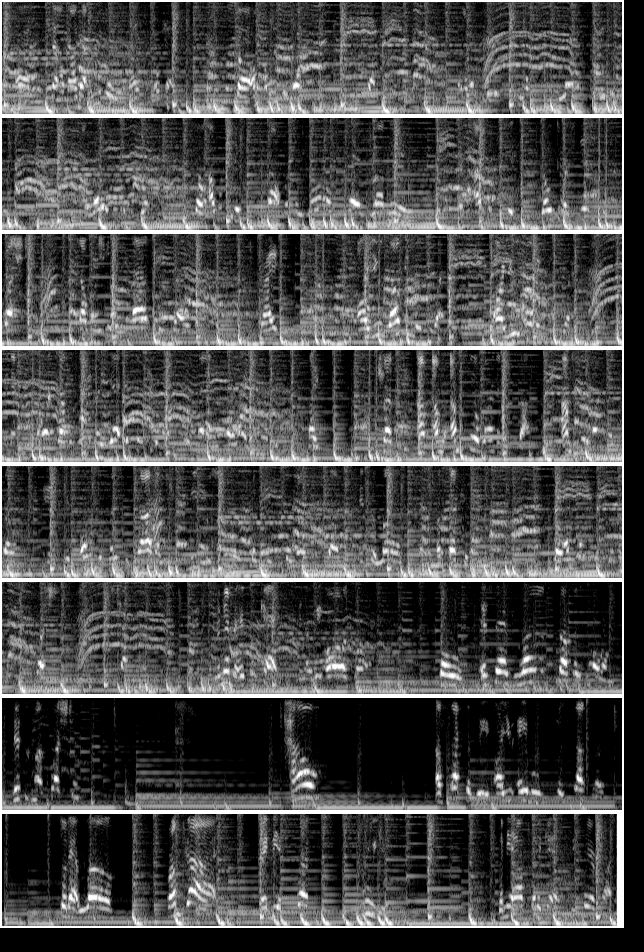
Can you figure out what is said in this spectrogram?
Uh, now, now I got, right? Okay. So I'm, love suffers long. This is my question. How effectively are you able to suffer so that love from God may be expressed through you? Let me ask that again. About that.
